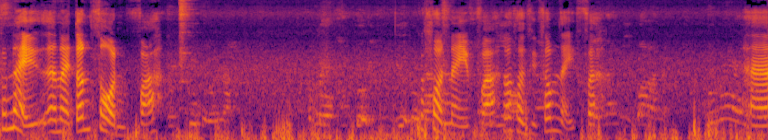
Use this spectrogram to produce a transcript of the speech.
ต้นไหนอันไหนต้นสนฟะต้นสนไหนฟะต้นสนสีส้มไหนฟะฮะ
